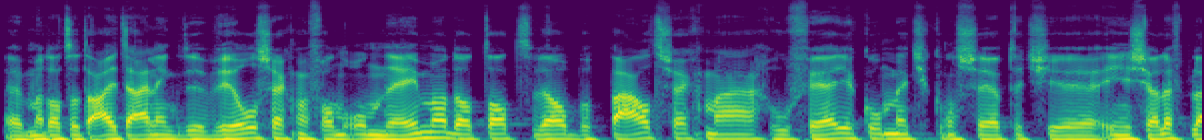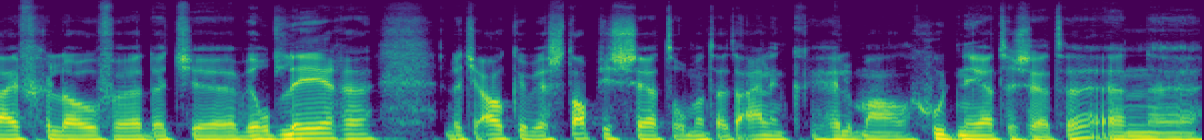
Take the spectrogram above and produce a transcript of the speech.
Uh, maar dat het uiteindelijk de wil zeg maar, van de ondernemer, dat dat wel bepaalt zeg maar, hoe ver je komt met je concept. Dat je in jezelf blijft geloven, dat je wilt leren. En dat je elke keer weer stapjes zet om het uiteindelijk helemaal goed neer te zetten. En uh, ja,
